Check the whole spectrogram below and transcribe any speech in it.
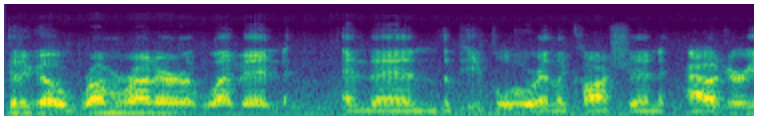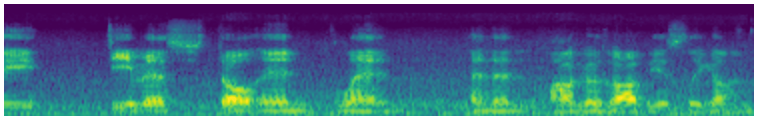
gonna go Rum Runner, Lemon, and then the people who are in the caution, Outery, Demas, Dalton, Glenn, and then Ago's obviously gone.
